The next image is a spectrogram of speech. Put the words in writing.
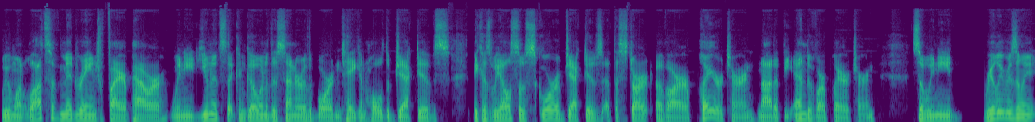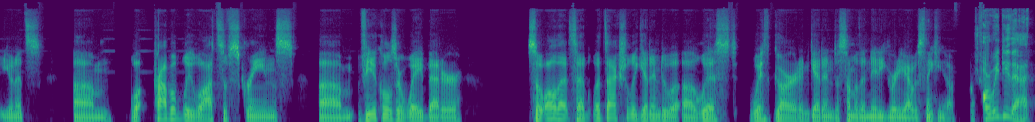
we want lots of mid-range firepower. We need units that can go into the center of the board and take and hold objectives because we also score objectives at the start of our player turn, not at the end of our player turn. So we need really resilient units. Um, probably lots of screens. Um, vehicles are way better. So all that said, let's actually get into a, a list with guard and get into some of the nitty gritty I was thinking of. Before we do that,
